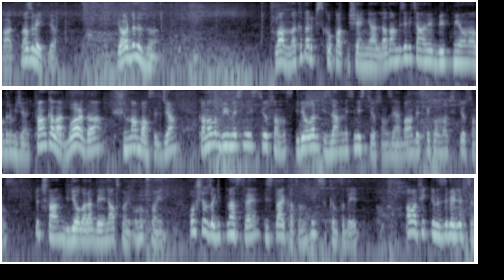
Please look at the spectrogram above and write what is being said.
Bak nasıl bekliyor. Gördünüz mü? Lan ne kadar psikopat bir şey geldi. Adam bize bir tane bir büyük milyon aldırmayacak. Kankalar bu arada şundan bahsedeceğim. Kanalın büyümesini istiyorsanız, videoların izlenmesini istiyorsanız yani bana destek olmak istiyorsanız lütfen videolara beğeni atmayı unutmayın. Hoşunuza gitmezse dislike atın. Hiç sıkıntı değil. Ama fikrinizi belirtin.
